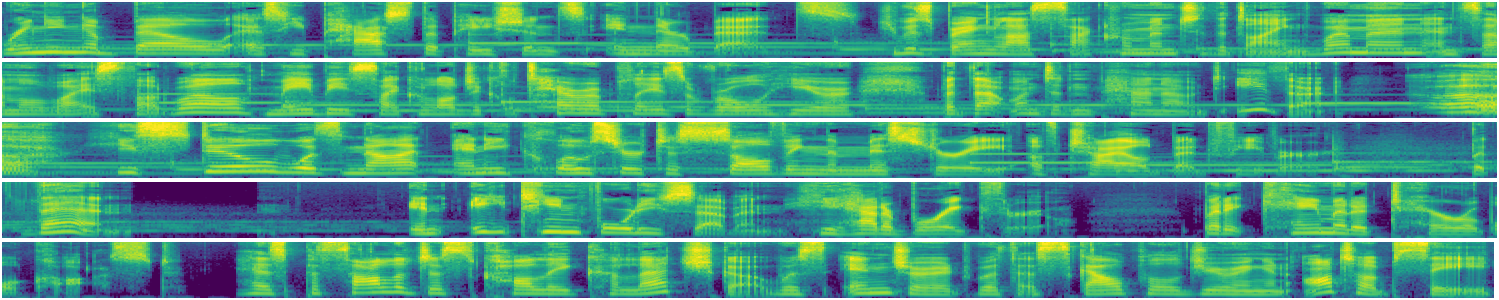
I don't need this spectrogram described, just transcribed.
ringing a bell as he passed the patients in their beds. He was bringing last sacrament to the dying women, and Semmelweis thought, well, maybe psychological terror plays a role here, but that one didn't pan out either. Ugh, he still was not any closer to solving the mystery of childbed fever. But then, in 1847, he had a breakthrough, but it came at a terrible cost. His pathologist colleague Kolletschka was injured with a scalpel during an autopsy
